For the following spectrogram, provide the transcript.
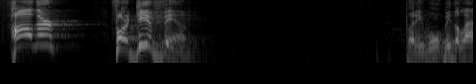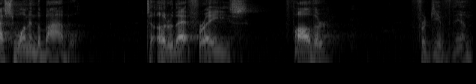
Father, forgive them. But he won't be the last one in the Bible to utter that phrase, Father, forgive them.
